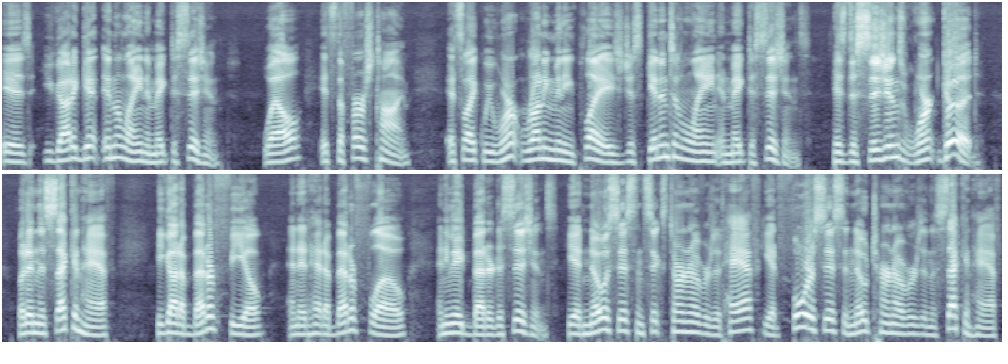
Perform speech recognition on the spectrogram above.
is you got to get in the lane and make decisions. Well, it's the first time. It's like we weren't running many plays, just get into the lane and make decisions. His decisions weren't good, but in the second half, he got a better feel and it had a better flow and he made better decisions. He had no assists and six turnovers at half. He had four assists and no turnovers in the second half,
